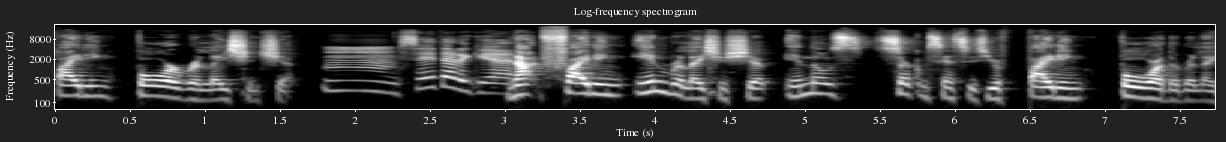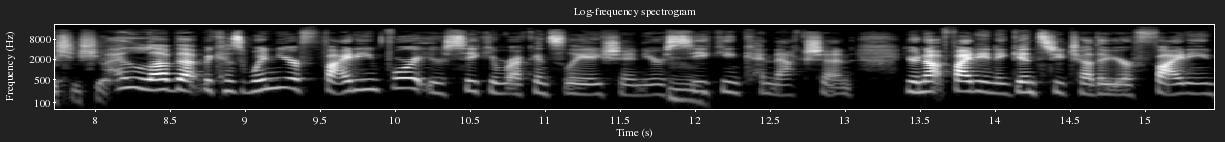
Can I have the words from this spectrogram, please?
fighting for relationship Mm, say that again. not fighting in relationship in those circumstances you're fighting for the relationship I love that because when you're fighting for it, you're seeking reconciliation, you're Mm. seeking connection. You're not fighting against each other, you're fighting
